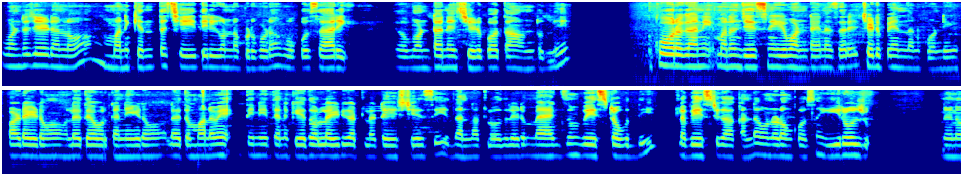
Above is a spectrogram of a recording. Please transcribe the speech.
వంట చేయడంలో మనకి ఎంత చేయి తిరిగి ఉన్నప్పుడు కూడా ఒక్కోసారి వంట అనేది చెడిపోతూ ఉంటుంది. కూర కానీ మనం చేసిన ఏ వంట అయినా సరే చెడిపోయింది అనుకోండి పడేయడం లేకపోతే ఎవరికైనా వేయడం లేకపోతే మనమే తిని తనకి ఏదో లైట్గా అట్లా టేస్ట్ చేసి దాన్ని అట్లా వదిలేయడం మ్యాక్సిమం వేస్ట్ అవుద్ది. అట్లా వేస్ట్ కాకుండా ఉండడం కోసం ఈరోజు నేను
